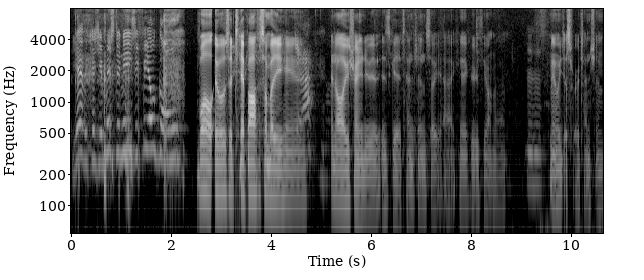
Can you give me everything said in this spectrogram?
Yeah, because you missed an easy field goal. well, it was a tip off somebody's hand, and all he was trying to do is get attention. So, yeah, I can agree with you on that. Mm-hmm. Mainly just for attention.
